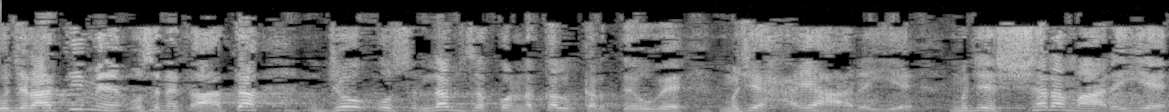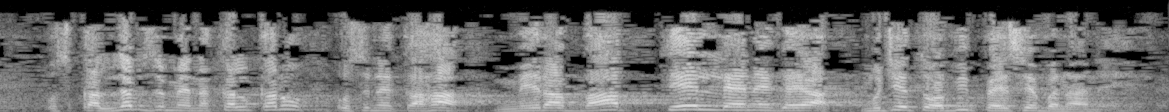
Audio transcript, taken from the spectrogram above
گجراتی میں اس نے کہا تھا جو اس لفظ کو نقل کرتے ہوئے مجھے حیا آ رہی ہے مجھے شرم آ رہی ہے اس کا لفظ میں نقل کروں اس نے کہا میرا باپ تیل لینے گیا مجھے تو ابھی پیسے بنانے ہیں۔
